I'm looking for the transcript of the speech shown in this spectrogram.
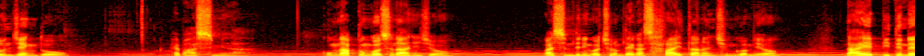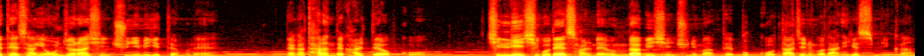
논쟁도 해봤습니다. 꼭 나쁜 것은 아니죠. 말씀드린 것처럼 내가 살아있다는 증거며 나의 믿음의 대상이 온전하신 주님이기 때문에 내가 다른 데 갈 데 없고 진리이시고 내 삶의 응답이신 주님 앞에 묻고 따지는 것 아니겠습니까?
